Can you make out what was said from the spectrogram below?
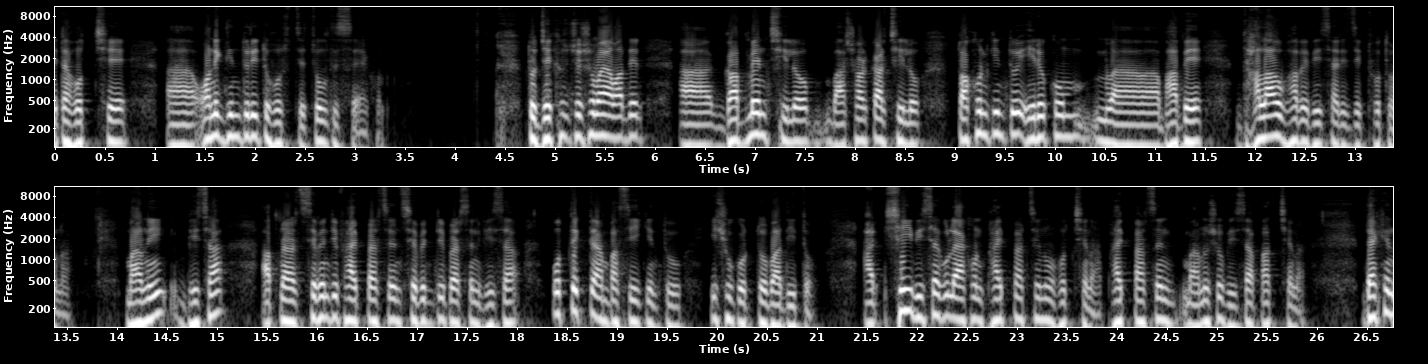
এটা হচ্ছে অনেক দিন ধরেই তো হচ্ছে, চলতেছে এখন। তো যে যে সময় আমাদের গভর্নমেন্ট ছিল বা সরকার ছিল, তখন কিন্তু এরকম ভাবে, ঢালাওভাবে ভিসা রিজেক্ট হতো না। মানে ভিসা, আপনার seventy five percent seventy percent visa প্রত্যেকটা অ্যাম্বাসি কিন্তু ইস্যু করতো বা দিত। আর সেই ভিসাগুলো এখন ফাইভ পার্সেন্টও হচ্ছে না ফাইভ পার্সেন্ট মানুষও ভিসা পাচ্ছে না। দেখেন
